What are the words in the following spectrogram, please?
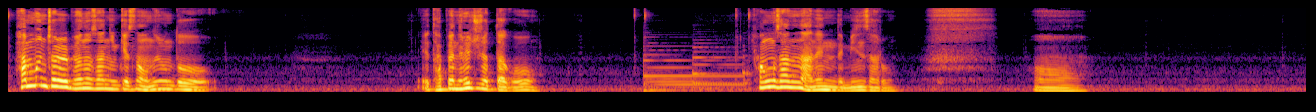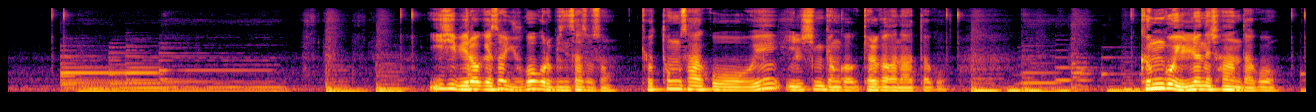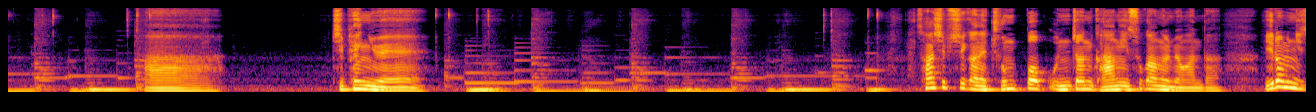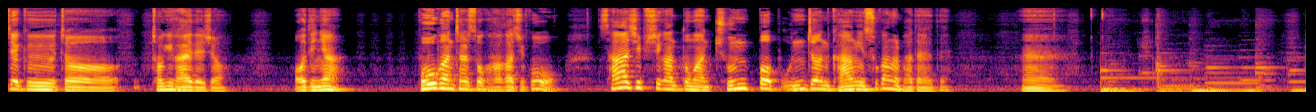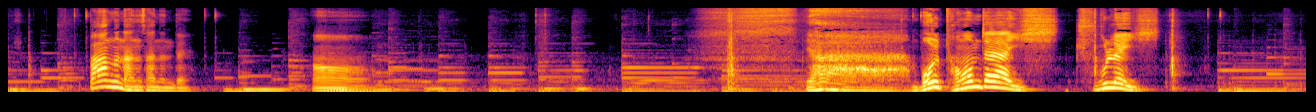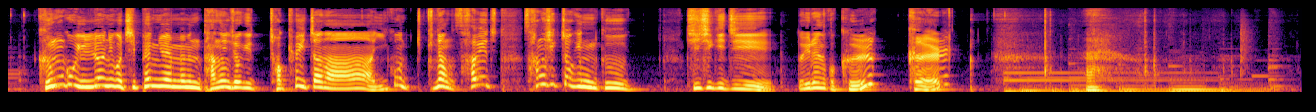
한문철 변호사님께서는 어느 정도 예, 답변을 해주셨다고. 형사는 안 했는데 민사로. 어. (21억에서 6억으로) 민사소송 교통사고의 1심 경과, 결과가 나왔다고 금고 1년에 처한다고 아 집행유예 40시간의 준법 운전 강의 수강을 명한다. 이러면 이제 그 저 저기 가야 되죠. 어디냐? 보호관찰소 가가지고 40시간 동안 준법 운전 강의 수강을 받아야 돼. 예. 빵은 안 사는데. 어. 야, 뭘 경험자야, 이씨. 죽을래, 이씨. 금고 1년이고 집행유예면 당연히 저기 적혀 있잖아. 이건 그냥 사회 상식적인 그 지식이지. 또 이래놓고 글? 글? 에휴.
